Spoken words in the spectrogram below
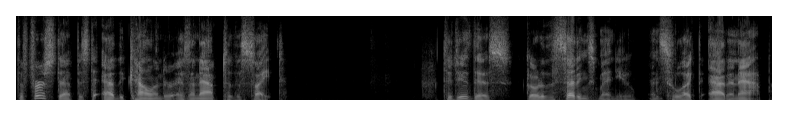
The first step is to add the calendar as an app to the site. To do this, go to the Settings menu and select Add an App.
